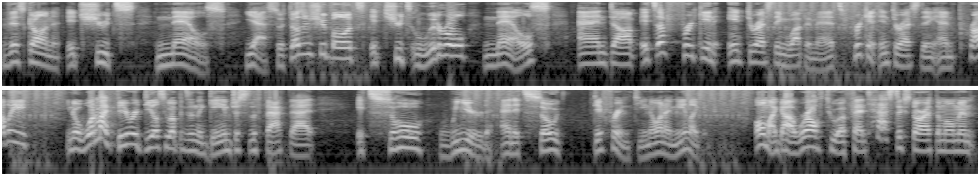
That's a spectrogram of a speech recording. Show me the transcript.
this gun, it shoots nails. Yes, yeah, so it doesn't shoot bullets, it shoots literal nails. And um, it's a freaking interesting weapon, man. It's freaking interesting. And probably, you know, one of my favorite DLC weapons in the game, just the fact that it's so weird and it's so different. You know what I mean? Like, oh my god, we're off to a fantastic start at the moment.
